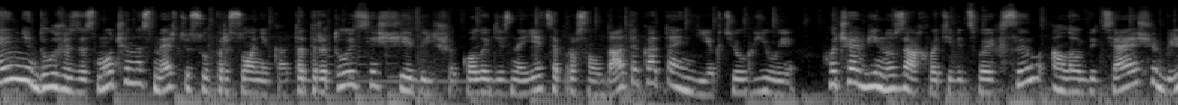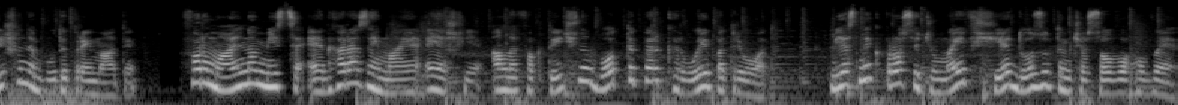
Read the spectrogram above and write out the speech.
Енні дуже засмучена смертю суперсоніка та дратується ще більше, коли дізнається про солдатика та ін'єкцію Г'юї. Хоча він у захваті від своїх сил, але обіцяє, що більше не буде приймати. Формально місце Едгара займає Ешлі, але фактично вот тепер керує Патріот. М'ясник просить у Мейв ще дозу тимчасового В.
